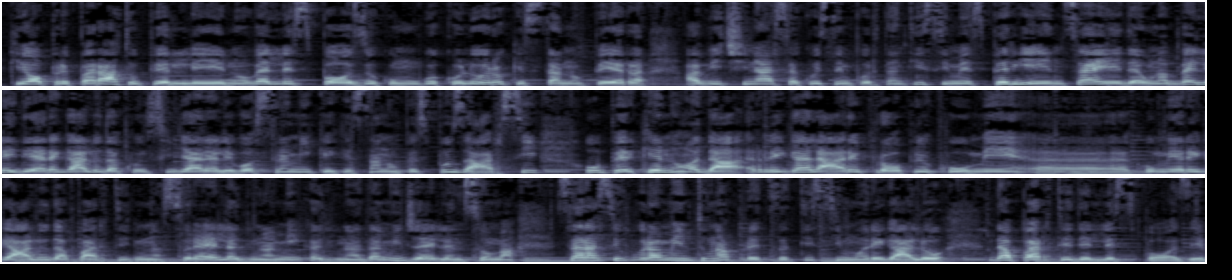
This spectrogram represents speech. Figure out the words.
che ho preparato per le novelle spose o comunque coloro che stanno per avvicinarsi a questa importantissima esperienza ed è una bella idea regalo da consigliare alle vostre amiche che stanno per sposarsi o perché no da regalare proprio come, eh, come regalo da parte di una sorella, di un'amica, di una damigella Margella, insomma sarà sicuramente un apprezzatissimo regalo da parte delle spose.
